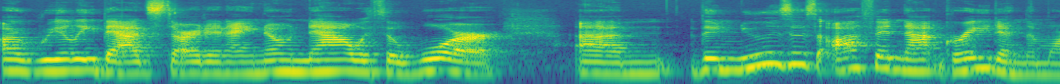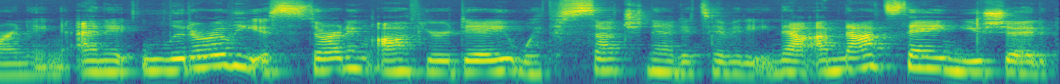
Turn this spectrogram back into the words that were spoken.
a really bad start. And I know now with the war, um, the news is often not great in the morning, and it literally is starting off your day with such negativity. Now, I'm not saying you should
